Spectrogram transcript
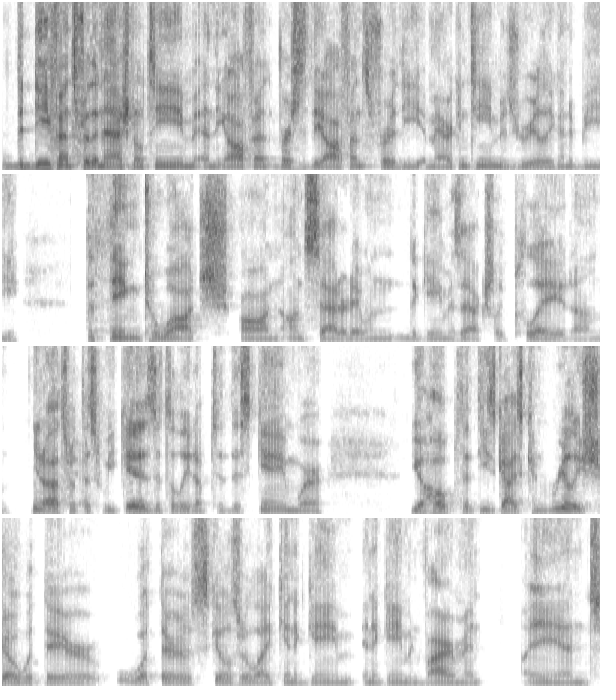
the defense for the national team and the offense versus the offense for the American team is really going to be the thing to watch on on Saturday when the game is actually played. Um, you know, that's what yeah. this week is. It's a lead up to this game where you hope that these guys can really show what their what their skills are like in a game in a game environment and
